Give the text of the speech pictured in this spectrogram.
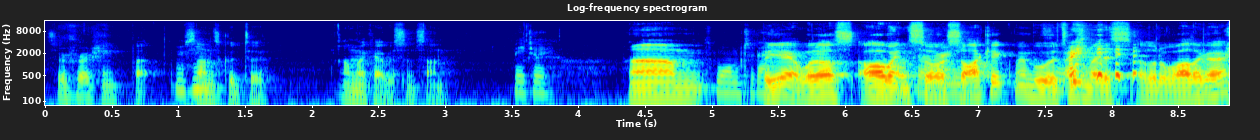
It's refreshing. But sun's good too. I'm okay with some sun. Me too. Um, It's warm today. but yeah, what else? Oh, I went and saw a psychic. Remember we were talking about this a little while ago.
